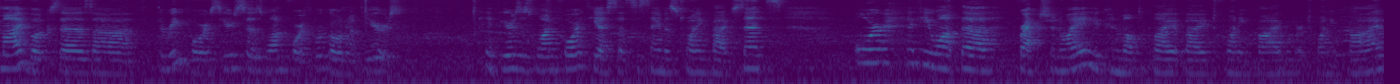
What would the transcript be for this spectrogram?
my book says uh, three fourths, yours says one fourth. We're going with yours. If yours is one fourth, yes, that's the same as 25 cents. Or if you want the fraction way, you can multiply it by 25 over 25.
